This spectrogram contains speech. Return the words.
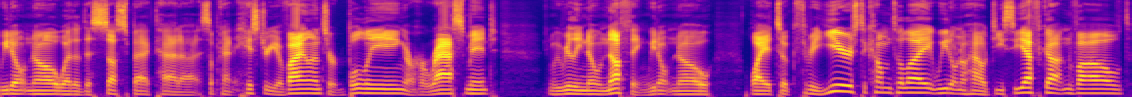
We don't know whether the suspect had a, some kind of history of violence or bullying or harassment. And we really know nothing. We don't know why it took three years to come to light. We don't know how DCF got involved.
